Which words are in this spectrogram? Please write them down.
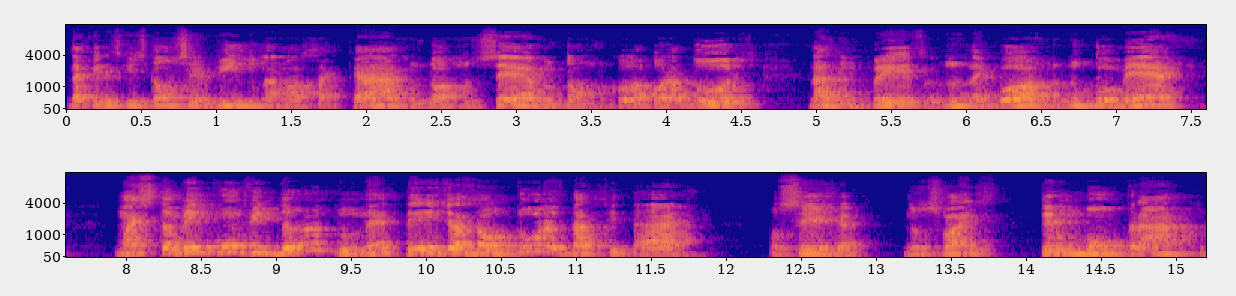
daqueles que estão servindo na nossa casa, os nossos servos, nossos colaboradores, nas empresas, nos negócios, no comércio, mas também convidando, né, desde as alturas da cidade, ou seja, nos faz ter um bom trato,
